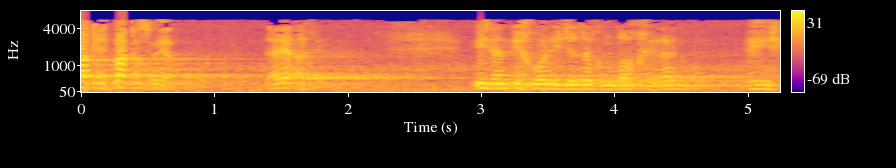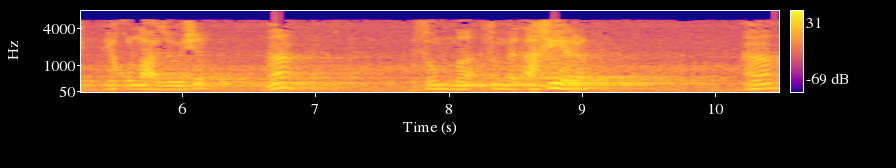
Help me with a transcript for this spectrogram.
باقي باقي صغير. لا يا أخي. إذا إخواني جزاكم الله خيرا. إيش؟ يقول الله عز وجل. ها؟ ثم ثم الأخيرة. ها؟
